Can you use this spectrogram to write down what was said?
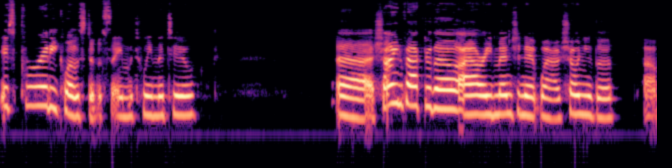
It's pretty close to the same between the two. Uh, shine factor, though, I already mentioned it when I was showing you the um,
